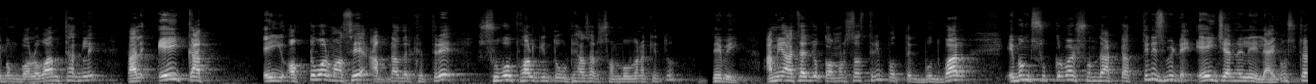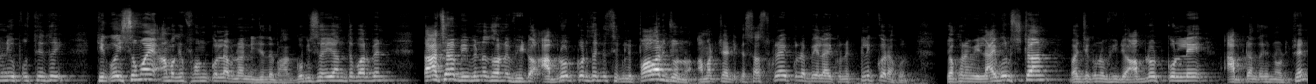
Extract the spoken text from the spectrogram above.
এবং বলবান থাকলে, তাহলে এই কাত, এই অক্টোবর মাসে আপনাদের ক্ষেত্রে শুভ ফল কিন্তু উঠে আসার সম্ভাবনা কিন্তু দেবেই। আমি আচার্য কমল শাস্ত্রী প্রত্যেক বুধবার এবং শুক্রবার সন্ধ্যা আটটা তিরিশ মিনিটে এই চ্যানেলে লাইভ অনুষ্ঠান নিয়ে উপস্থিত হই। ঠিক ওই সময় আমাকে ফোন করলে আপনারা নিজেদের ভাগ্য বিষয়ে জানতে পারবেন। তাছাড়া বিভিন্ন ধরনের ভিডিও আপলোড করে থাকি, সেগুলি পাওয়ার জন্য আমার চ্যানেলটিকে সাবস্ক্রাইব করে বেল আইকনে ক্লিক করে রাখুন। যখন আমি লাইভ অনুষ্ঠান বা যে কোনো ভিডিও আপলোড করলে আপনাদের নোটিফিকেশন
